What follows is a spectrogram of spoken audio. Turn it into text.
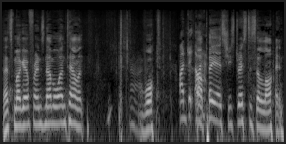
That's my girlfriend's number one talent. What? I, do, Oh, I, P.S. She's dressed as a lion.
